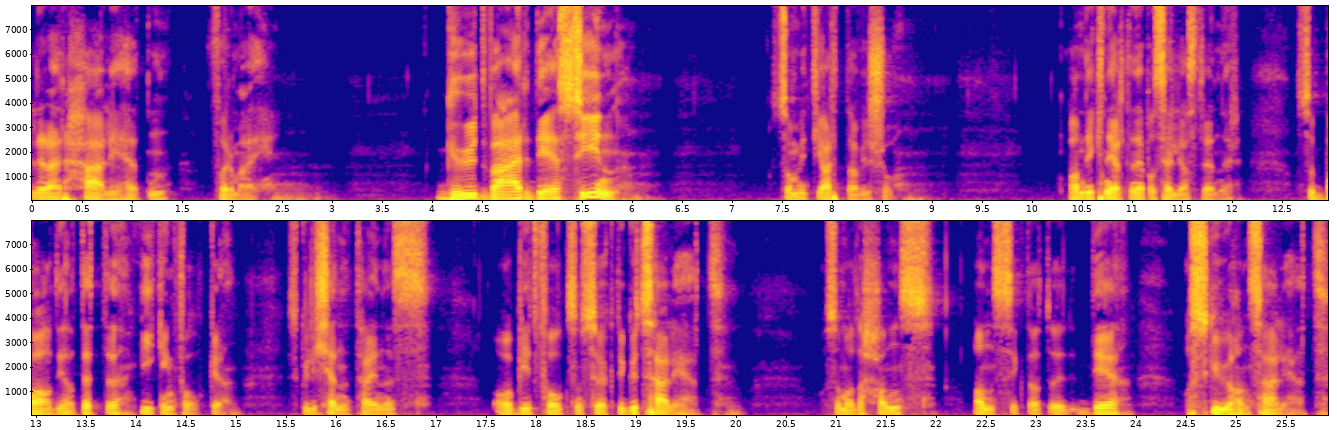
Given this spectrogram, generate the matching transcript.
eller er herligheten for meg. Gud, vær det syn som mitt hjerte vil se. Hva om de knelte ned på Seljas strender? Så ba de at dette vikingfolket skulle kjennetegnes og bli et folk som søkte Guds herlighet, og som hadde hans ansikt, at det å skue hans herlighet.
